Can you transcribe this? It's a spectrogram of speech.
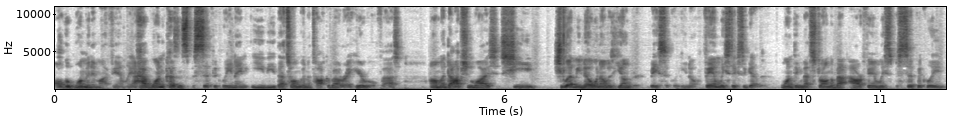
all the women in my family. I have one cousin specifically named Evie. That's what I'm going to talk about right here, real fast. Um, adoption wise, she she let me know when I was younger. Basically, you know, family sticks together. One thing that's strong about our family specifically,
